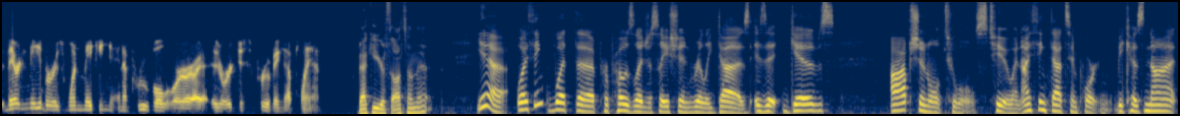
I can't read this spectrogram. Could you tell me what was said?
their neighbors when making an approval or, or disapproving a plan. Becky, your thoughts on that? Yeah. Well, I think what the proposed legislation really does is it gives optional tools too. And I think that's important because not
